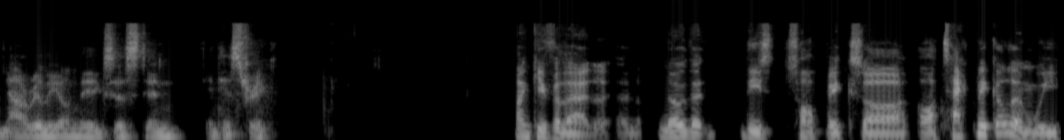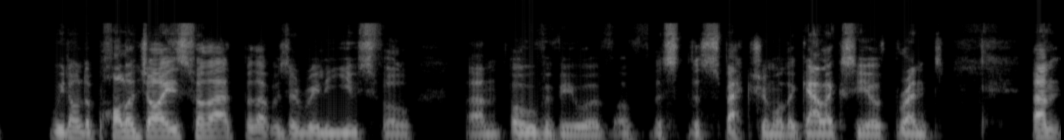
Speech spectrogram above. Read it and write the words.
now really only exist in in history. Thank you for that. I know that these topics are are technical, and we we don't apologize for that, but that was a really useful um, overview of of the the spectrum or the galaxy of Brent. Um,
